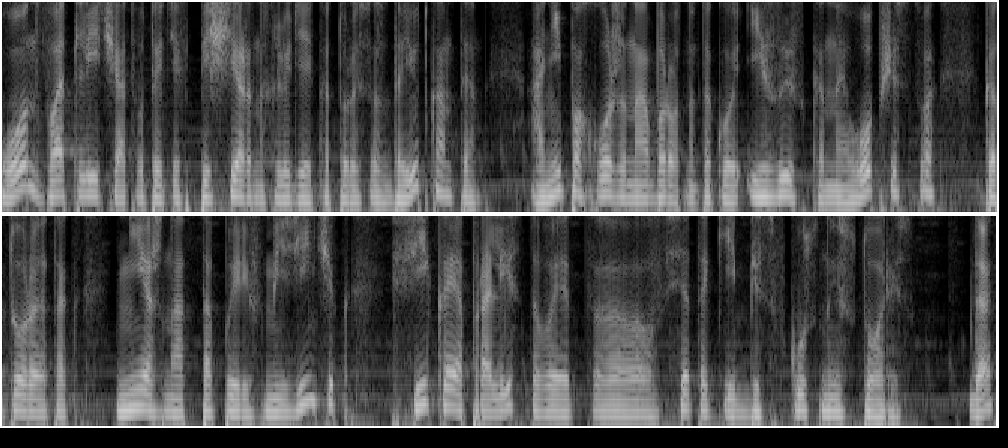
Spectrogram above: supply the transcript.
он, в отличие от вот этих пещерных людей, которые создают контент, они похожи, наоборот, на такое изысканное общество, которое так нежно оттопырив мизинчик, фикая пролистывает э, все такие безвкусные сторис. Да?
